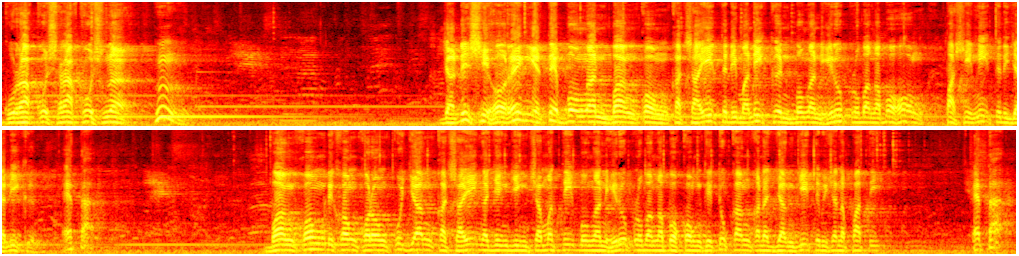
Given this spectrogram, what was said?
kurakus rakusna hmm. jadi si horeng bongan Bangkong kaca dimanikan bongan hirup lubang bohong pas ini dijadikan etak Bangkong di Kongkorong Kujang kacai ngajingjing cameti bongan hirup lubang bokong di tukang karena janji bisa nepati. Etak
